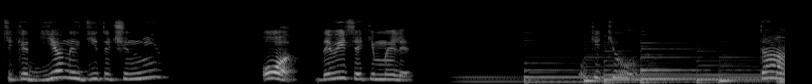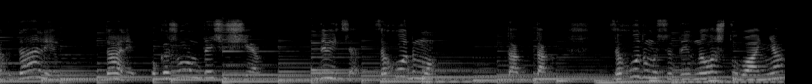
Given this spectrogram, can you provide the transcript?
Тільки є в них діти чи ні? О, дивіться, які милі. У тітю. Так, далі. Далі. Покажу вам дещо ще. Дивіться, заходимо. Так, так. Заходимо сюди в налаштування.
